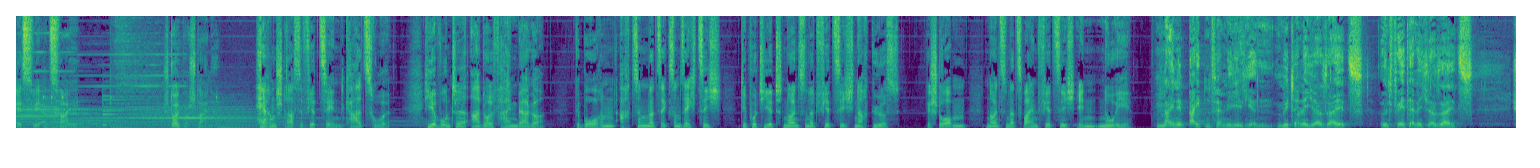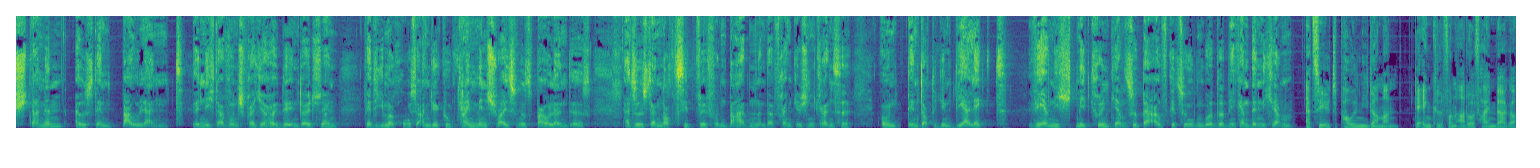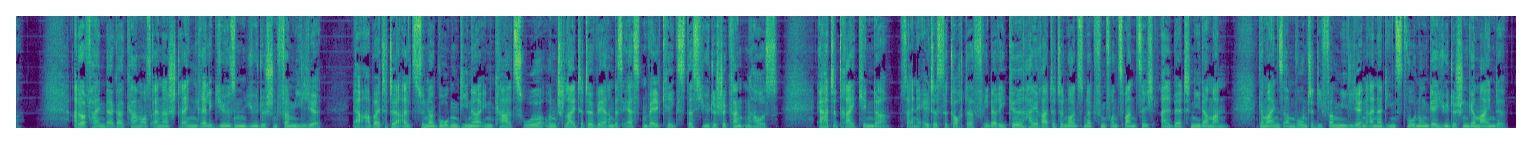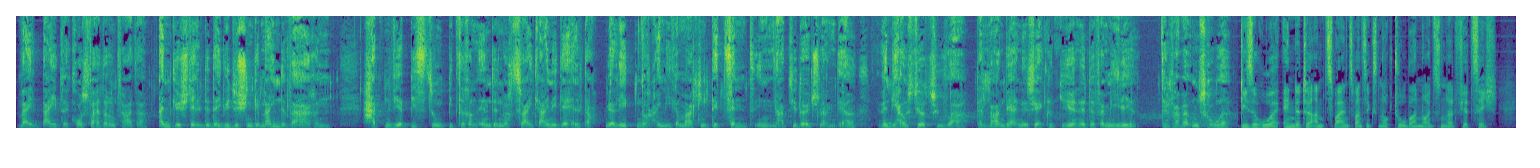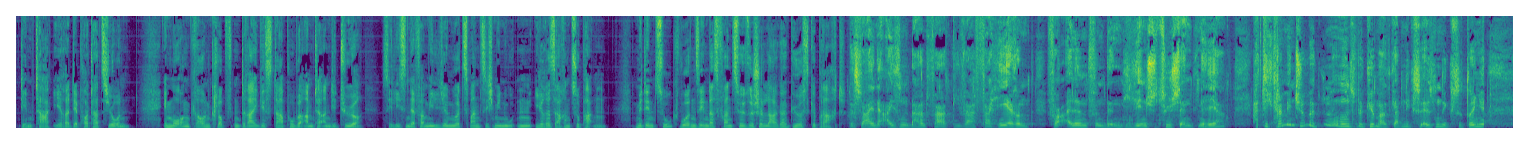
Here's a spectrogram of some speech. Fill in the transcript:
SWR 2 Stolpersteine Herrenstraße 14, Karlsruhe. Hier wohnte Adolf Heimberger, geboren 1866, deportiert 1940 nach Gürs, gestorben 1942 in Noé. Meine beiden Familien, mütterlicherseits und väterlicherseits, stammen aus dem Bauland. Wenn ich davon spreche, heute in Deutschland, werde ich immer groß angeguckt. Kein Mensch weiß, wo das Bauland ist. Also ist der Nordzipfel von Baden an der fränkischen Grenze. Und den dortigen Dialekt, wer nicht mit Grünkernsuppe aufgezogen wurde, den kann den nicht lernen. Erzählt Paul Niedermann, der Enkel von Adolf Heimberger. Adolf Heimberger kam aus einer streng religiösen jüdischen Familie. Er arbeitete als Synagogendiener in Karlsruhe und leitete während des Ersten Weltkriegs das jüdische Krankenhaus. Er hatte drei Kinder. Seine älteste Tochter Friederike heiratete 1925 Albert Niedermann. Gemeinsam wohnte die Familie in einer Dienstwohnung der jüdischen Gemeinde. Weil beide, Großvater und Vater, Angestellte der jüdischen Gemeinde waren, hatten wir bis zum bitteren Ende noch zwei kleine Gehälter. Wir lebten noch einigermaßen dezent in Nazi-Deutschland. Ja. Wenn die Haustür zu war, dann waren wir eine sehr glückliche, nette Familie. Dann war bei uns Ruhe. Diese Ruhe endete am 22. Oktober 1940, dem Tag ihrer Deportation. Im Morgengrauen klopften drei Gestapo-Beamte an die Tür. Sie ließen der Familie nur 20 Minuten, ihre Sachen zu packen. Mit dem Zug wurden sie in das französische Lager Gürs gebracht. Das war eine Eisenbahnfahrt, die war verheerend, vor allem von den hygienischen Zuständen her. Hat sich kein Mensch um uns bekümmert, es gab nichts zu essen, nichts zu trinken.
